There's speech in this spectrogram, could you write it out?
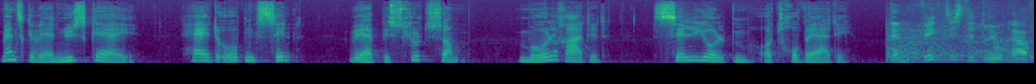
Man skal være nysgerrig, have et åbent sind, være beslutsom, målrettet, selvhjulpen og troværdig. Den vigtigste drivkraft,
